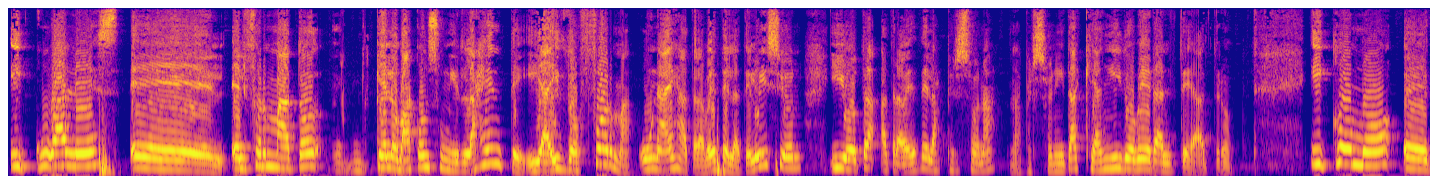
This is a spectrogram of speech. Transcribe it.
y cuál es el, formato que lo va a consumir la gente. Y hay dos formas. Una es a través de la televisión y otra a través de las personas, las personitas que han ido a ver al teatro. Y cómo eh,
